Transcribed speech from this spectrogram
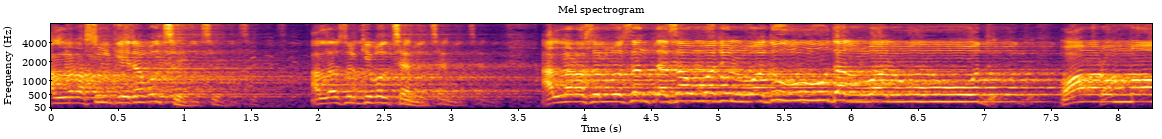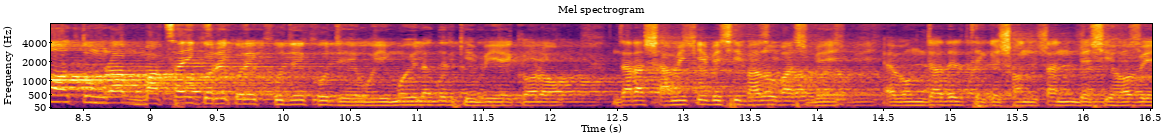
আল্লাহ রাসুল কি এটা বলছে? আল্লাহ রাসুল কি বলছেন? আল্লাহ রাসুল বলছেন, তাজাওয়াজুল ওয়াদুদ আল ওয়ালুদ আমার উম্মত, তোমরা বাছাই করে করে খুঁজে খুঁজে ওই মহিলাদেরকে বিয়ে করো। যারা স্বামীকে বেশি ভালোবাসবে এবং যাদের থেকে সন্তান বেশি হবে।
